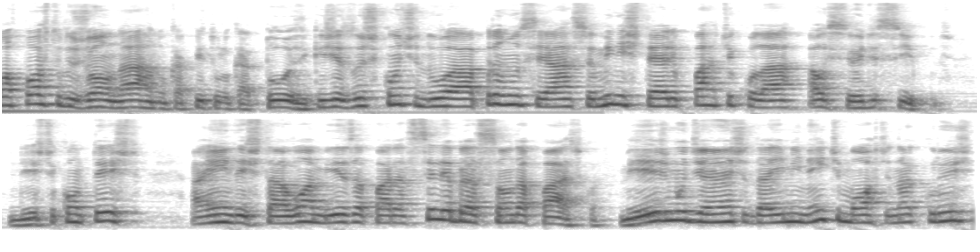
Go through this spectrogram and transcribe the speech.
O apóstolo João narra no capítulo 14 que Jesus continua a pronunciar seu ministério particular aos seus discípulos. Neste contexto, ainda estavam à mesa para a celebração da Páscoa. Mesmo diante da iminente morte na cruz,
